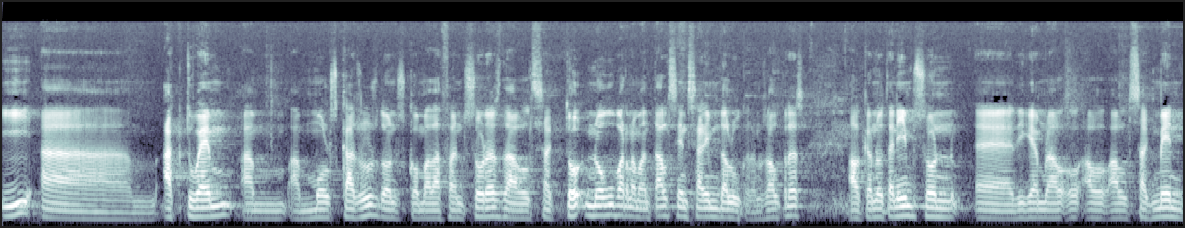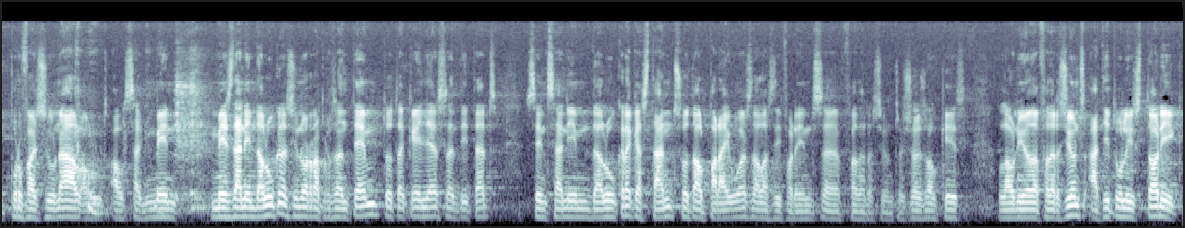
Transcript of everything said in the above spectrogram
i eh, actuem en, en molts casos doncs, com a defensores del sector no governamental sense ànim de lucre. Nosaltres el que no tenim són eh, diguem el, el, el segment professional, el, el segment més d'ànim de lucre, sinó representem totes aquelles entitats sense ànim de lucre que estan sota el paraigües de les diferents eh, federacions. Això és el que és la Unió de Federacions. A títol històric,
